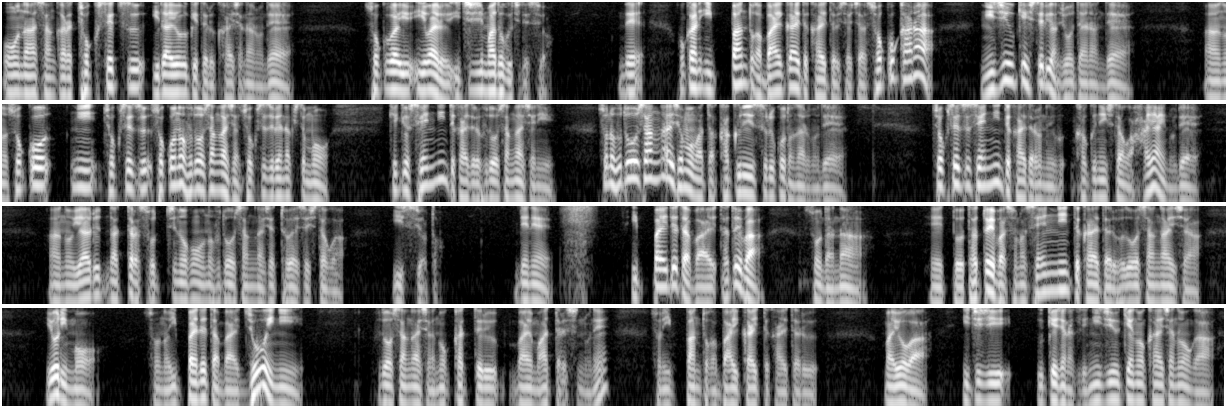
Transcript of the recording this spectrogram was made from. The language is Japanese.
オーナーさんから直接依頼を受けてる会社なので、そこがいいわゆる一時窓口ですよ。で、他に一般とか媒介って書いてる人たちは、そこから二次受けしてるような状態なんで、あのそこに直接、そこの不動産会社に直接連絡しても、結局1000人って書いてある不動産会社に、その不動産会社もまた確認することになるので、直接1000人って書いてあるのに確認した方が早いので、あのやるんだったらそっちの方の不動産会社に問い合わせした方がいいっすよと。でね、いっぱい出た場合、例えば、そうだな、えっと、例えばその1000人って書いてある不動産会社よりも、そのいっぱい出た場合、上位に不動産会社が乗っかってる場合もあったりするのね。その一般とか媒介って書いてある、まあ、要は一時受けじゃなくて二次受けの会社の方が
